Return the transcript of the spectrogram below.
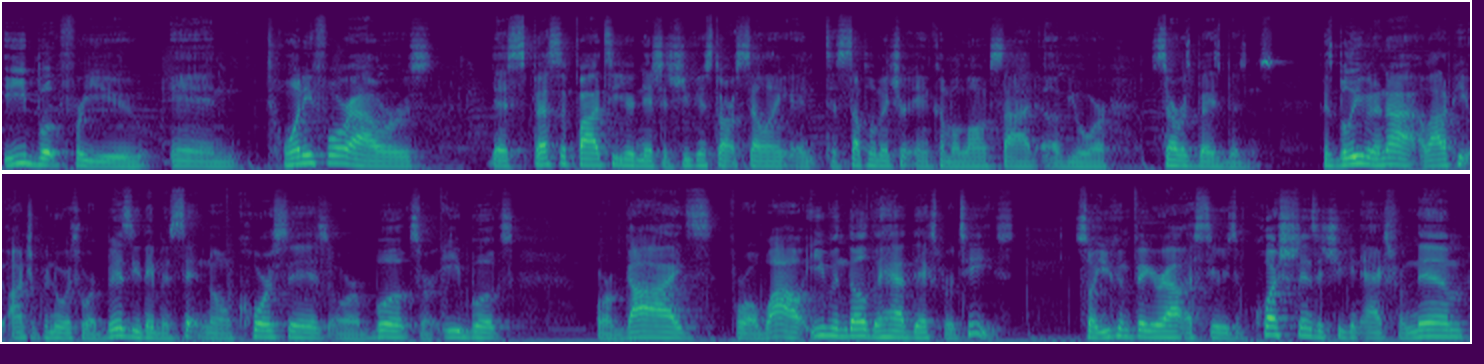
ebook for you in 24 hours that's specified to your niche that you can start selling and to supplement your income alongside of your service-based business. Because believe it or not, a lot of people, entrepreneurs who are busy, they've been sitting on courses or books or ebooks or guides for a while, even though they have the expertise. So you can figure out a series of questions that you can ask from them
